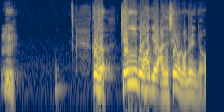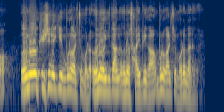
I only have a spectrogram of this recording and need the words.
그래서 견고하게 안 세워놓으면요. 어느 귀신에게 물어갈지 몰라. 어느 이단, 어느 사이비가 물어갈지 모른다는 거예요.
